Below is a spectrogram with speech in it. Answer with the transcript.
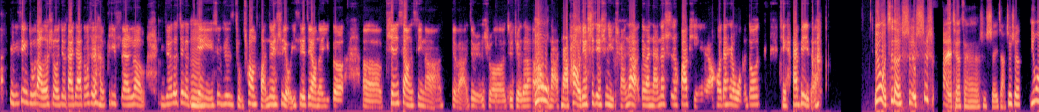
女性主导的时候，就大家都是很 peace and love。你觉得这个电影是不是主创团队是有一些这样的一个呃偏向性呢？对吧？就是说，就觉得哪哪怕我这个世界是女权的，对吧？男的是花瓶，然后但是我们都挺 happy 的。因为我记得是是上一天在是谁讲，就是因为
